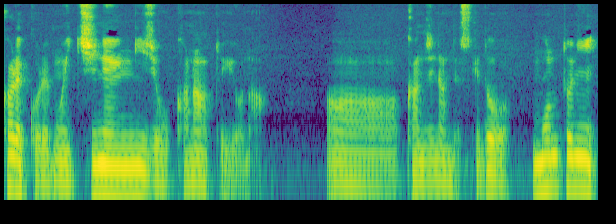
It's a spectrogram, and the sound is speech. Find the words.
かれこれもう1年以上かなというようなあ感じなんですけど、本当に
